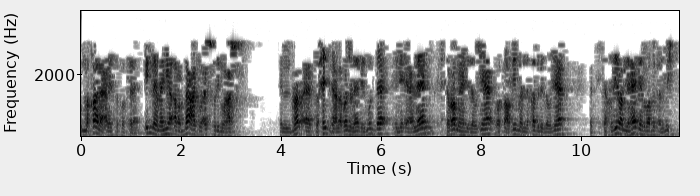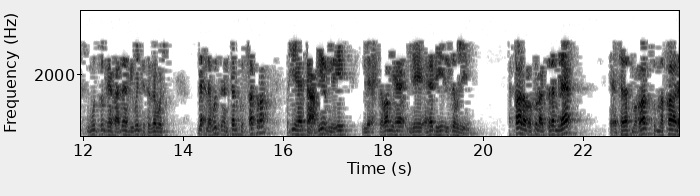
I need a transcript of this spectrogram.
ثم قال عليه الصلاة والسلام إنما هي أربعة أشهر وعشر المرأة تحد على الرجل هذه المدة لإعلان احترامها لزوجها وتعظيما لقدر زوجها تقديرا لهذه الرابطة مش تموت زوجها بعدها بيومين تتزوج لا لابد أن تمكث فترة فيها تعبير لإيه؟ لإحترامها لهذه الزوجية. قال الرسول عليه السلام لا ثلاث مرات ثم قال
